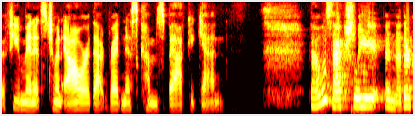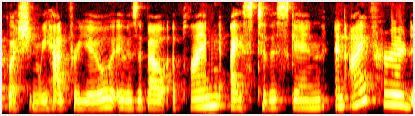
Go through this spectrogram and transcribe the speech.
a few minutes to an hour, that redness comes back again. That was actually another question we had for you. It was about applying ice to the skin. And I've heard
